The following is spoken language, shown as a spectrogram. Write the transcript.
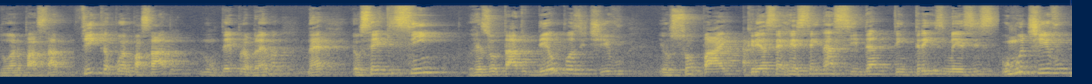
do ano passado, fica pro ano passado, não tem problema, né? Eu sei que sim, o resultado deu positivo, eu sou pai, a criança é recém-nascida, tem três meses. O motivo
